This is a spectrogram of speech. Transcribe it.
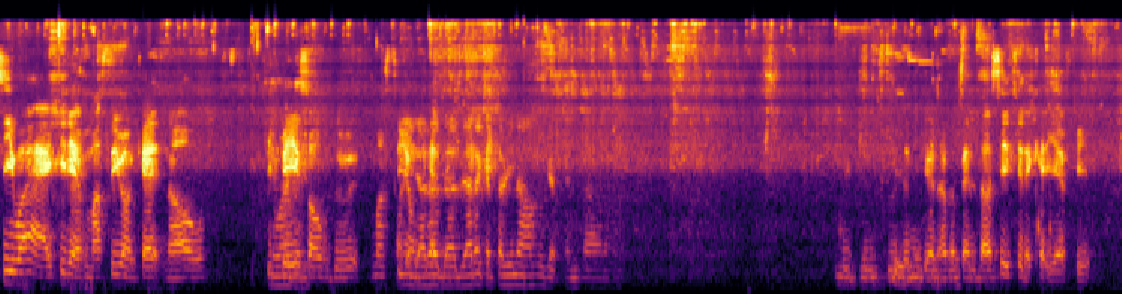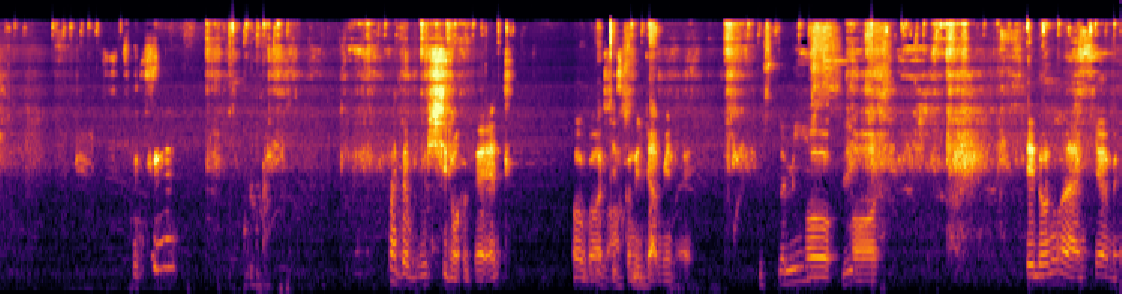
See why I actually have mastery on cat now. Why? pays off, dude. Oh, Mastery the on cat. the, the other Katarina also get penta now. Let me get another penta. Say, say the cat paid. what the bullshit was that? Oh gosh, he's gonna jump in, right? Mr. Me, Oh sick. gosh. They don't know that I'm here, man.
